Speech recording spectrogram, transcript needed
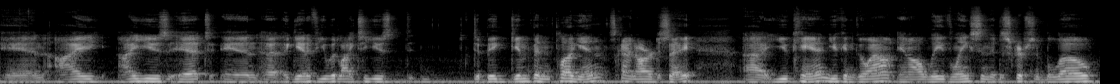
and I I use it and uh, again if you would like to use the Big Gimpin plugin it's kind of hard to say uh, you can. You can go out and I'll leave links in the description below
